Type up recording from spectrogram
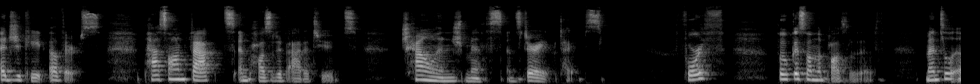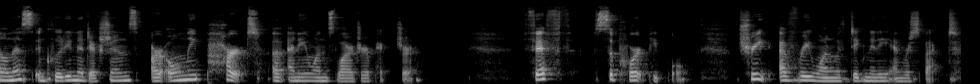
educate others. Pass on facts and positive attitudes. Challenge myths and stereotypes. Fourth, focus on the positive. Mental illness, including addictions, are only part of anyone's larger picture. Fifth, support people. Treat everyone with dignity and respect.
